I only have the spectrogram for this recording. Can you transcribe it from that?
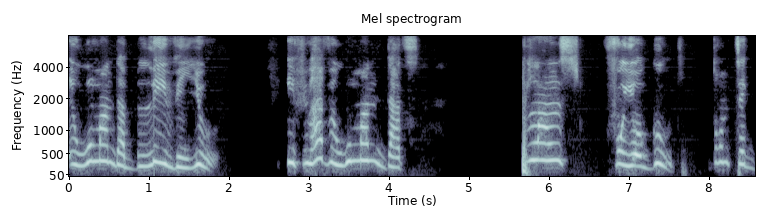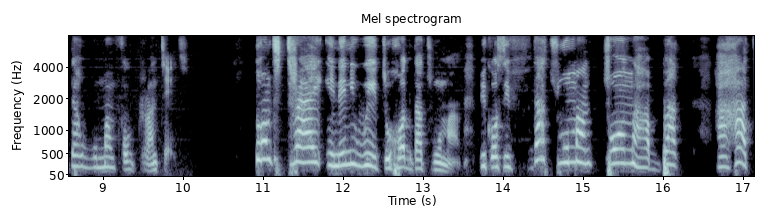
a woman that believes in you, if you have a woman that plans for your good, don't take that woman for granted. Don't try in any way to hurt that woman because if that woman turn her back, her heart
